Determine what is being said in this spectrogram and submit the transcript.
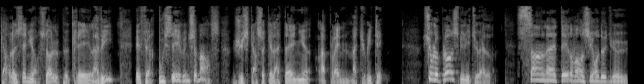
car le Seigneur seul peut créer la vie et faire pousser une semence jusqu'à ce qu'elle atteigne la pleine maturité. Sur le plan spirituel, sans l'intervention de Dieu,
